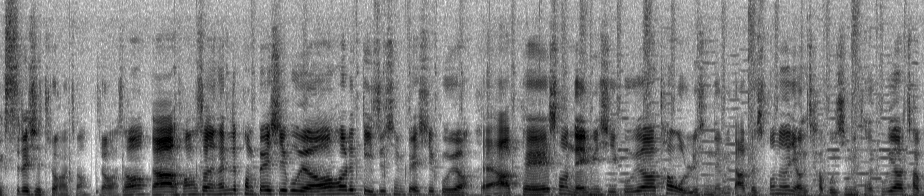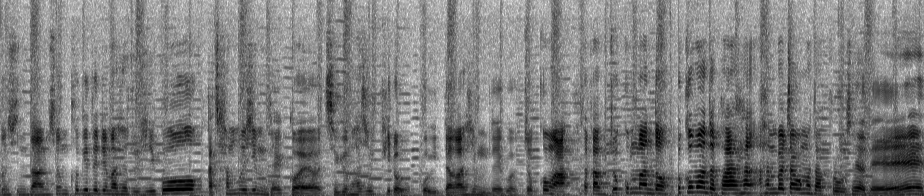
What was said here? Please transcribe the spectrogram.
엑스레이실 들어가죠. 들어가서 자 방수선님 핸드폰 빼시고요. 허리띠 있으시면 빼시고요. 자, 앞에 손 내미시고요. 턱 올리시면 됩니다. 앞에 손은 여기 잡으시면 되고요. 잡으신 다음 숨 크게 들이마셔 주시고 아까 참으시면 될 거예요. 지금 하실 필요 없고 이따가 하시면 되고요. 조금 아 잠깐 조금만 더 조금만 더한 한 발자국만 더 앞으로 오세요. 네네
